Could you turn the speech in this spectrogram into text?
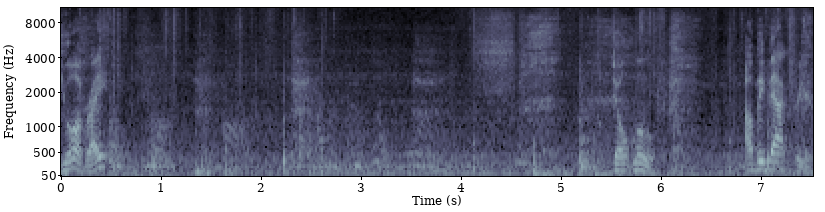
You alright? Don't move. I'll be back for you.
